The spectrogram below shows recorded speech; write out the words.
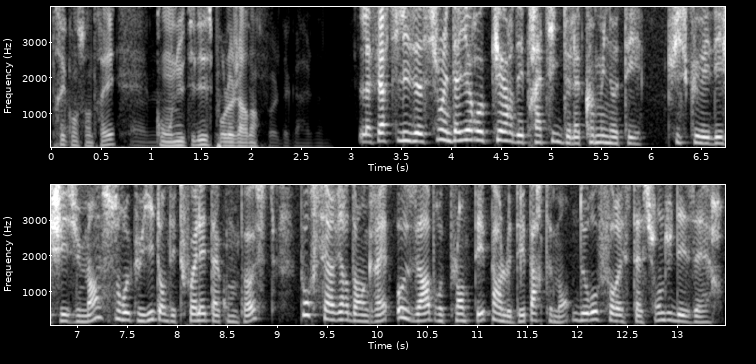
très concentré, qu'on utilise pour le jardin. La fertilisation est d'ailleurs au cœur des pratiques de la communauté, puisque les déchets humains sont recueillis dans des toilettes à compost pour servir d'engrais aux arbres plantés par le département de reforestation du désert.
